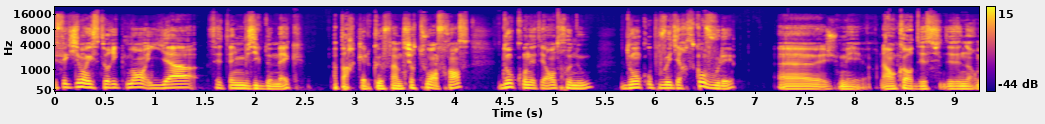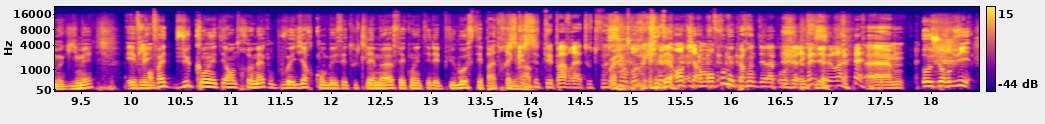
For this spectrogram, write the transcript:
effectivement, historiquement, il y a, c'était une musique de mecs, à part quelques femmes, surtout en France. Donc, on était entre nous. Donc, on pouvait dire ce qu'on voulait. Euh, je mets là encore des, des énormes guillemets. Et en fait, vu qu'on était entre mecs, on pouvait dire qu'on baisait toutes les meufs et qu'on était les plus beaux. C'était pas très Parce que grave. c'était pas vrai, de toute façon. C'était entièrement faux, mais personne n'était là pour vérifier. Euh, Aujourd'hui,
